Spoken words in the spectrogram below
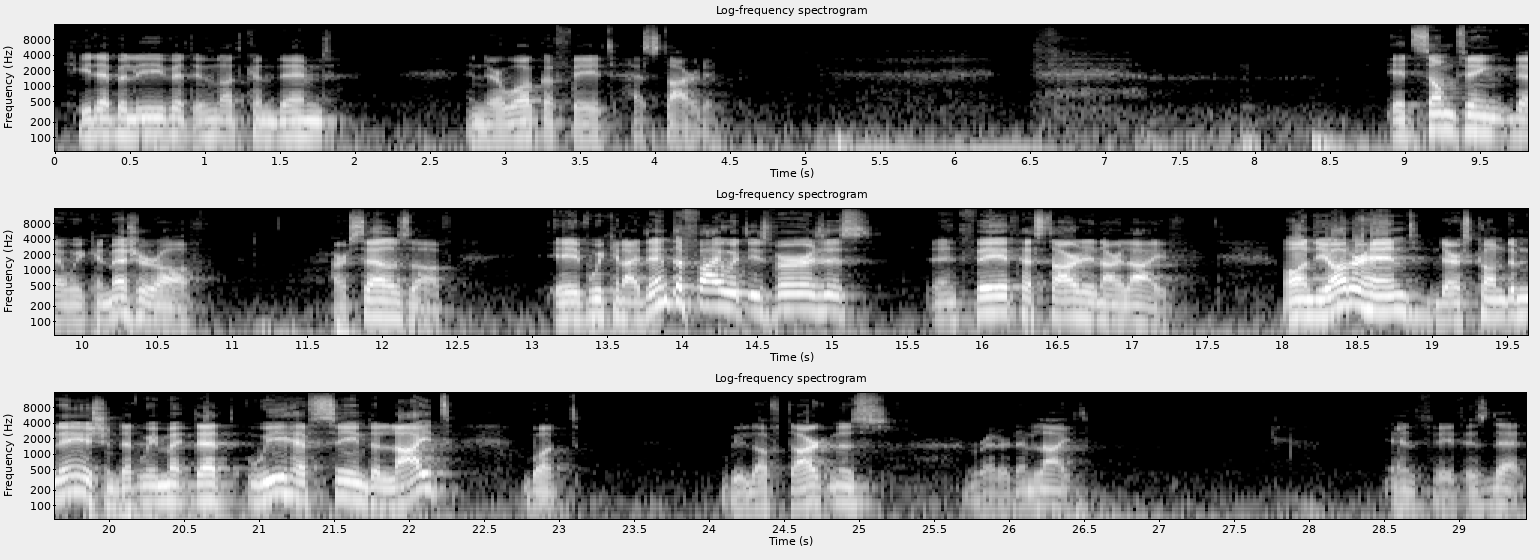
He that believeth is not condemned, and their walk of faith has started. It's something that we can measure off ourselves off. If we can identify with these verses, then faith has started in our life. On the other hand, there's condemnation that we that we have seen the light, but we love darkness rather than light and faith is dead.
